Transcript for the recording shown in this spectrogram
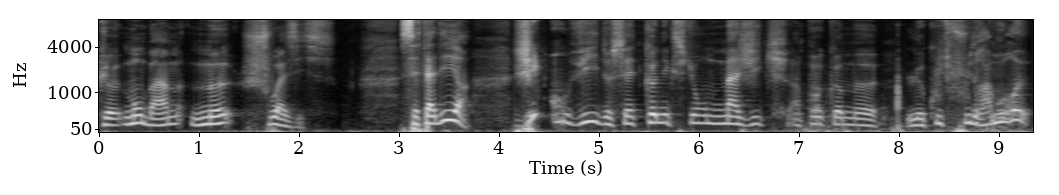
que mon BAM me choisisse. C'est-à-dire, j'ai envie de cette connexion magique, un peu comme euh, le coup de foudre amoureux.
